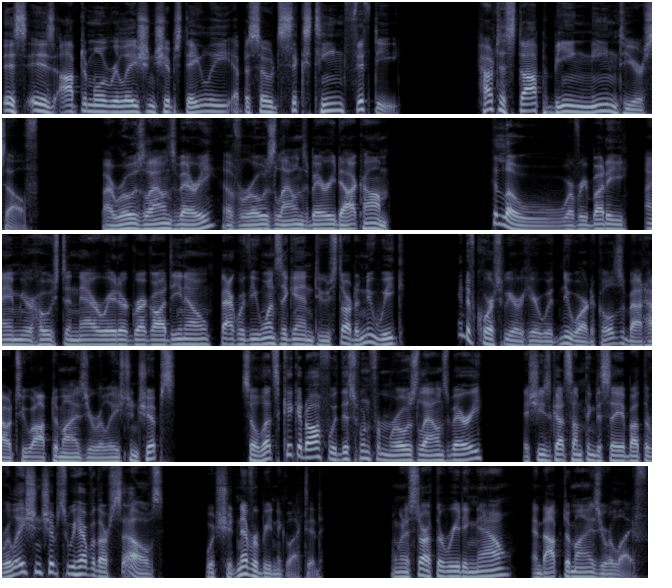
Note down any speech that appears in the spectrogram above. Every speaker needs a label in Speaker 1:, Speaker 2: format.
Speaker 1: This is Optimal Relationships Daily, episode 1650 How to Stop Being Mean to Yourself by Rose Lounsbury of roselounsbury.com. Hello, everybody. I am your host and narrator, Greg Audino, back with you once again to start a new week. And of course, we are here with new articles about how to optimize your relationships. So let's kick it off with this one from Rose Lounsbury, as she's got something to say about the relationships we have with ourselves, which should never be neglected. I'm going to start the reading now and optimize your life.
